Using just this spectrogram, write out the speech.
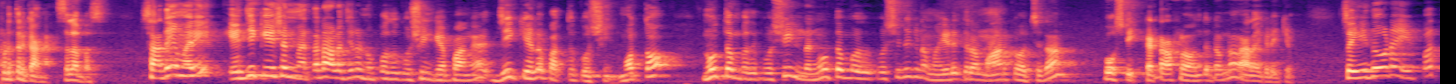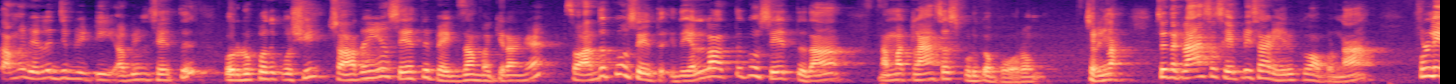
கொடுத்துருக்காங்க சிலபஸ் ஸோ அதே மாதிரி எஜுகேஷன் மெத்தடாலஜியில் முப்பது கொஷின் கேட்பாங்க ஜிகேல பத்து கொஷின் மொத்தம் நூற்றம்பது கொஷின் இந்த நூற்றம்பது கொஷினுக்கு நம்ம எடுக்கிற மார்க்கை வச்சு தான் போஸ்டிங் கட் ஆஃபில் வந்துட்டோம்னா வேலை கிடைக்கும். ஸோ இதோட இப்போ தமிழ் எலிஜிபிலிட்டி அப்படின்னு சேர்த்து ஒரு முப்பது கொஷின் ஸோ அதையும் சேர்த்து இப்போ எக்ஸாம் வைக்கிறாங்க. ஸோ அதுக்கும் சேர்த்து இது எல்லாத்துக்கும் சேர்த்து தான் நம்ம கிளாஸஸ் கொடுக்க போகிறோம் சரிங்களா? ஸோ இந்த கிளாஸஸ் எப்படி சார் இருக்கும் அப்படின்னா ஃபுல்லி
